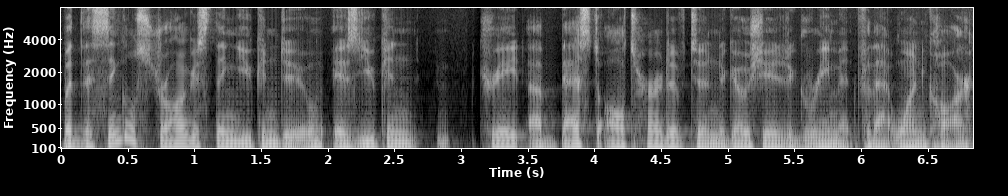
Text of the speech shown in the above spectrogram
But the single strongest thing you can do is you can create a best alternative to a negotiated agreement for that one car.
